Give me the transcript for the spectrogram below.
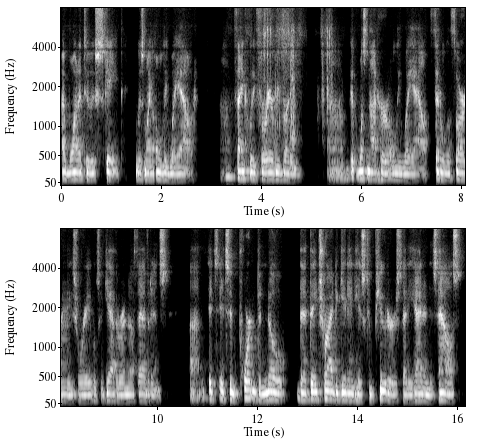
I wanted to escape. Was my only way out. Uh, thankfully for everybody, uh, it was not her only way out. Federal authorities were able to gather enough evidence. Uh, it's, it's important to note that they tried to get in his computers that he had in his house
